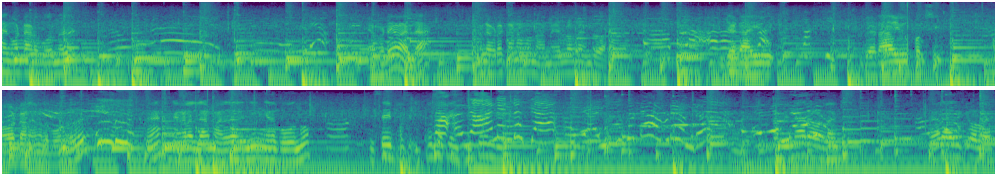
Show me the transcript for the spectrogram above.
നമ്മളെങ്ങോട്ടാണ് പോകുന്നത്. എവിടെയോ അല്ല. നമ്മൾ എവിടെ കാണാൻ പോകുന്ന മേളിലുള്ള എന്തുവാ? ജഡായു ജഡായു പക്ഷി. അങ്ങോട്ടാണ് ഞങ്ങൾ പോകുന്നത്. ഏഹ് ഞങ്ങളെല്ലാം മഴ നനഞ്ഞ് ഇങ്ങനെ പോകുന്നു. ഇപ്പൊ വേറെ ആരൊക്കെ ഉള്ളത്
